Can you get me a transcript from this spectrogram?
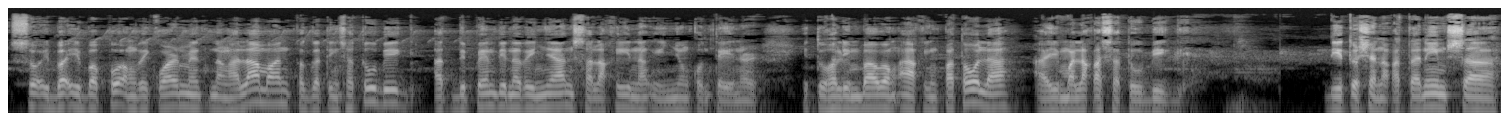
So iba-iba po ang requirement ng halaman pagdating sa tubig at depende na rin yan sa laki ng inyong container. Ito halimbawa ang aking patola ay malakas sa tubig. Dito siya nakatanim sa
